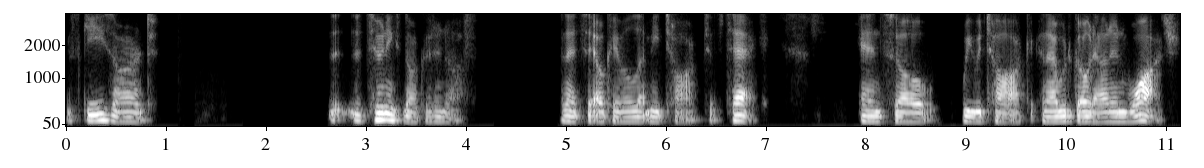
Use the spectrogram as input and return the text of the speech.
the skis aren't the, the tuning's not good enough. And I'd say, okay, well, let me talk to the tech. And so we would talk and I would go down and watch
